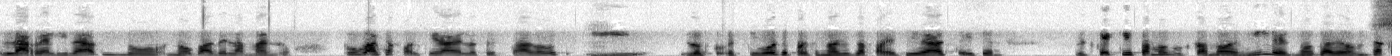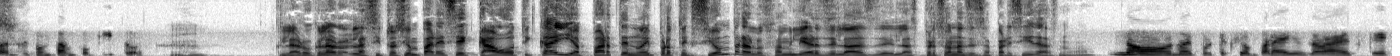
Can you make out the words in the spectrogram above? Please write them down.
la realidad no no va de la mano. Tú vas a cualquiera de los estados y los colectivos de personas desaparecidas te dicen, es que aquí estamos buscando de miles, ¿no? O sea, ¿de dónde sacan que son tan poquitos? Claro, claro. La situación parece caótica y aparte no hay protección para los familiares de las, de las personas desaparecidas, ¿no? No, no hay protección para ellos. La verdad es que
